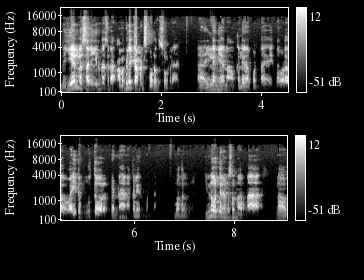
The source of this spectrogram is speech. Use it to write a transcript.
இந்த ஏழுல சனி இருந்தால் சரி அவங்களே கமெண்ட்ஸ் போடுறது சொல்றேன். இல்லைங்க நான் கல்யாணம் பண்ணேன். என்னோட வயது மூத்தவர் பெண்ணை நான் கல்யாணம் பண்ணேன் முதல் இன்னொருத்தர் என்ன சொன்னாருன்னா நான்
